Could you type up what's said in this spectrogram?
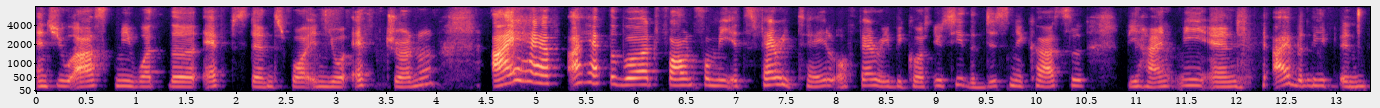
And you asked me what the F stands for in your F journal. I have I have the word found for me. It's fairy tale or fairy because you see the Disney castle behind me, and I believe in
